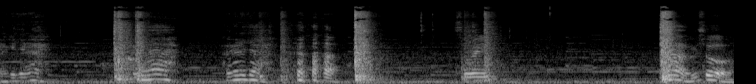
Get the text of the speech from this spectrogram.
焼けてない。ああ剥がれた。それああ嘘。こ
